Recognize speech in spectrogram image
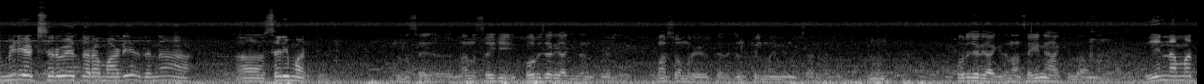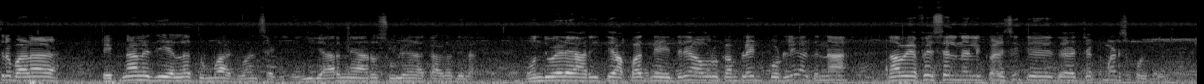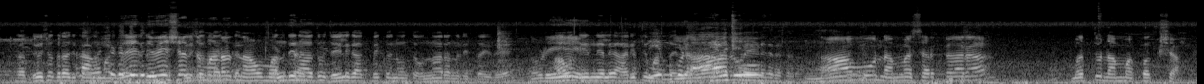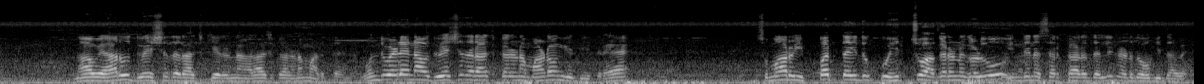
Immediate survey ಥರ ಮಾಡಿ ಅದನ್ನು ಸರಿ ಮಾಡ್ತೀವಿ. ನನ್ನ ಸಹಿ ನನ್ನ ಸಹಿ ಪೌರ್ಜರಿ ಆಗಿದೆ ಅಂತ ಹೇಳಿ ಕುಮಾರಸ್ವಾಮಿ ಹೇಳ್ತಾರೆ ಜಂಕಿಲ್ ಮೈನಿಂಗ್ ವಿಚಾರದಲ್ಲಿ. ಹ್ಞೂ ಫೋರ್ಜರಿ ಆಗಿದೆ ನಾನು ಸಹಿನೇ ಹಾಕಿಲ್ಲ ಅನ್ನೋದು. ಏನು ನಮ್ಮ ಹತ್ರ ಭಾಳ ಟೆಕ್ನಾಲಜಿ ಎಲ್ಲ ತುಂಬ ಅಡ್ವಾನ್ಸ್ ಆಗಿದೆ. ಈಗ ಯಾರನ್ನೇ ಯಾರು ಸುಳ್ಳು ಹೇಳೋಕ್ಕಾಗೋದಿಲ್ಲ ಒಂದು ವೇಳೆ ಆ ರೀತಿ ಅಪಾದನೆ ಇದ್ದರೆ ಅವರು ಕಂಪ್ಲೇಂಟ್ ಕೊಡಲಿ ಅದನ್ನು ನಾವು ಎಫ್ ಎಸ್ ಎಲ್ನಲ್ಲಿ ಕಳಿಸಿ ಚೆಕ್ ಮಾಡಿಸ್ಕೊಳ್ತೀವಿ. ದ್ವೇಷದ ರಾಜಕಾರಣ ದ್ವೇಷ ಮಾಡೋದು ನಾವು ಮಾಡ್ತಾ ಒಂದಿನ ಆದರೂ ಜೈಲಿಗೆ ಹಾಕ್ಬೇಕು ಅನ್ನುವಂತ ಹುನ್ನಾರ ನಡೀತಾ ಇದೆ. ನೋಡಿ ಹಿನ್ನೆಲೆ ಆ ರೀತಿ ಮಾಡ್ತಾ ನಾವು ನಮ್ಮ ಸರ್ಕಾರ ಮತ್ತು ನಮ್ಮ ಪಕ್ಷ ನಾವು ಯಾರೂ ದ್ವೇಷದ ರಾಜಕೀಯನ ರಾಜಕಾರಣ ಮಾಡ್ತಾ ಇಲ್ಲ. ಒಂದು ವೇಳೆ ನಾವು ದ್ವೇಷದ ರಾಜಕಾರಣ ಮಾಡೋಂಗಿದ್ದಿದ್ರೆ ಸುಮಾರು ಇಪ್ಪತ್ತೈದಕ್ಕೂ ಹೆಚ್ಚು ಹಗರಣಗಳು ಇಂದಿನ ಸರ್ಕಾರದಲ್ಲಿ ನಡೆದು ಹೋಗಿದ್ದಾವೆ.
